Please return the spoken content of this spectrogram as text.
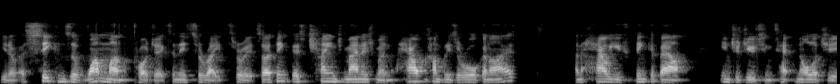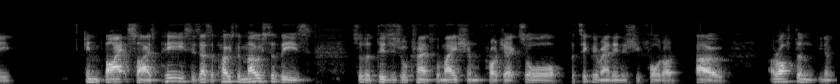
you know a sequence of one month projects and iterate through it. So i think there's change management how companies are organized and how you think about introducing technology in bite-sized pieces as opposed to most of these sort of digital transformation projects or particularly around industry 4.0 are often you know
